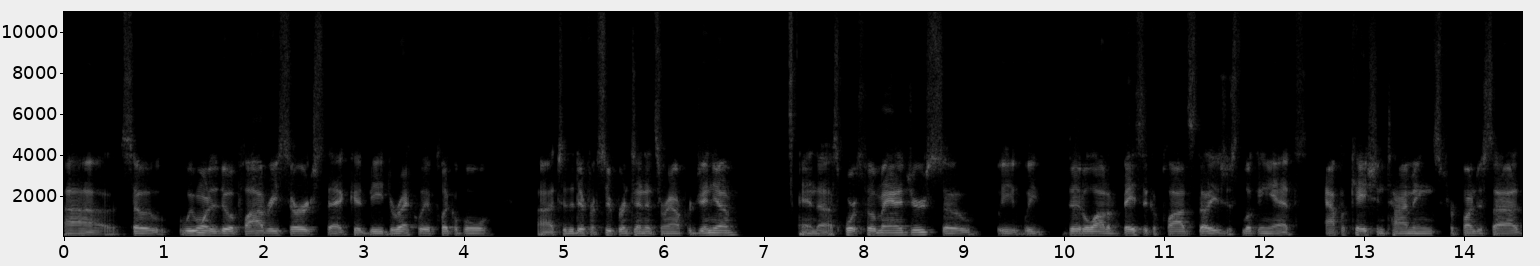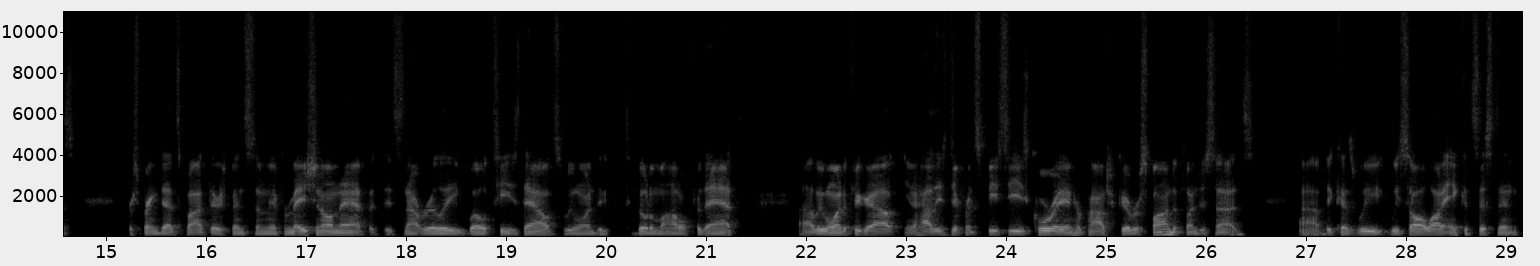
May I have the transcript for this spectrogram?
Uh, so we wanted to do applied research that could be directly applicable uh, to the different superintendents around Virginia and uh, sports field managers. So we we did a lot of basic applied studies, just looking at application timings for fungicides for spring dead spot. There's been some information on that, but it's not really well teased out. So we wanted to, to build a model for that. Uh, we wanted to figure out, you know, how these different species, Korrae and Herpotricha, respond to fungicides, uh, because we we saw a lot of inconsistent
